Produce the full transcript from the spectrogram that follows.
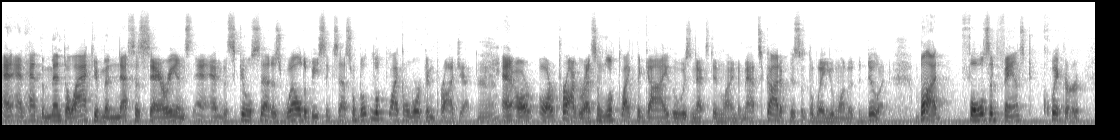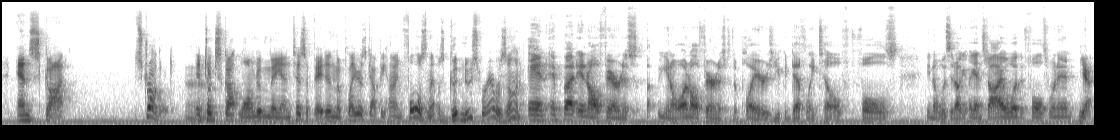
and, and had the mental acumen necessary and and the skill set as well to be successful, but looked like a working project mm-hmm. and or, or progress, and looked like the guy who was next in line to Matt Scott if this is the way you wanted to do it. But Foles advanced quicker, and Scott struggled. It took Scott longer than they anticipated, and the players got behind Foles, and that was good news for Arizona. And, and but in all fairness, you know, in all fairness to the players, you could definitely tell Foles. You know, was it against Iowa that Foles went in? Yeah.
